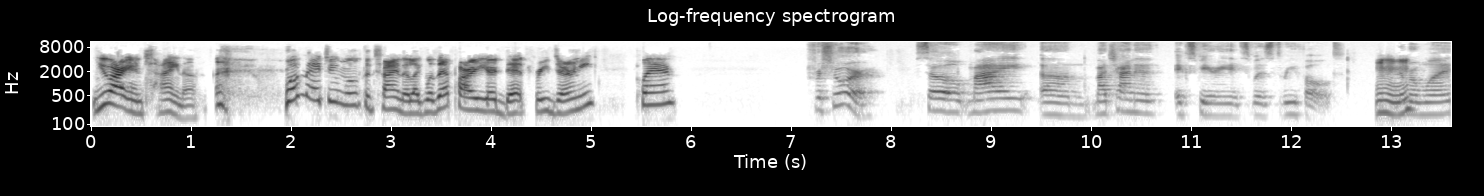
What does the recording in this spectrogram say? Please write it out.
you are in China. what made you move to China? Like, was that part of your debt free journey plan? For sure. So my um my China experience was threefold. Mhm. Number one,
